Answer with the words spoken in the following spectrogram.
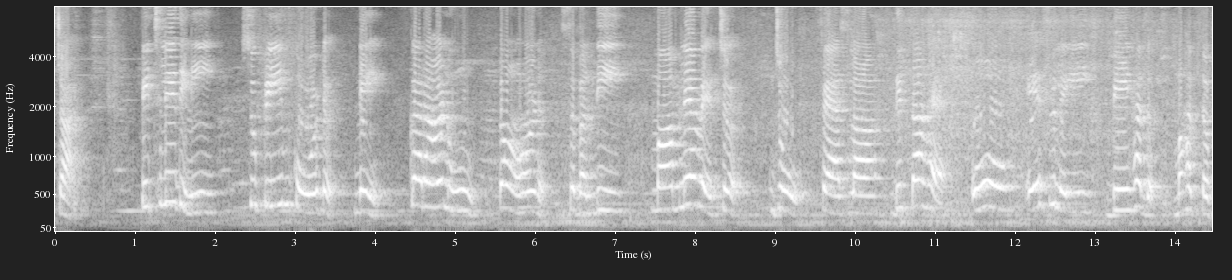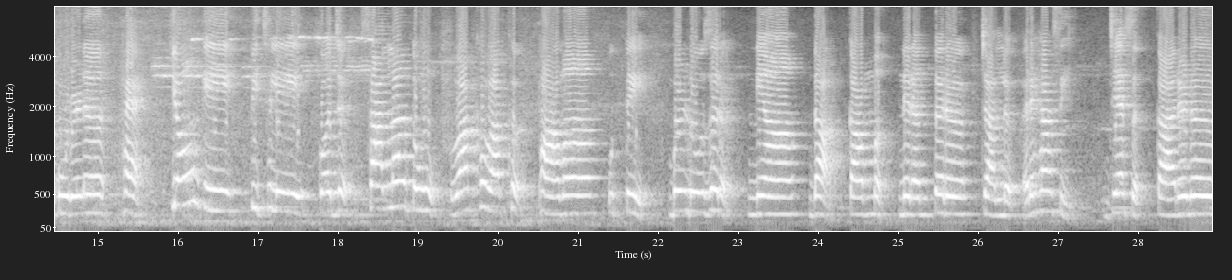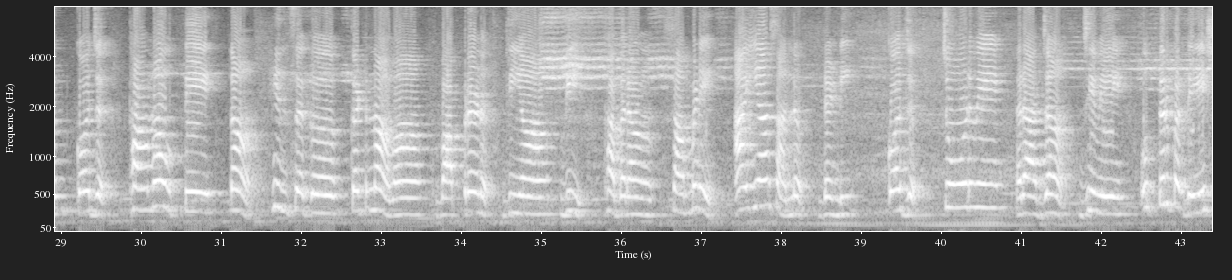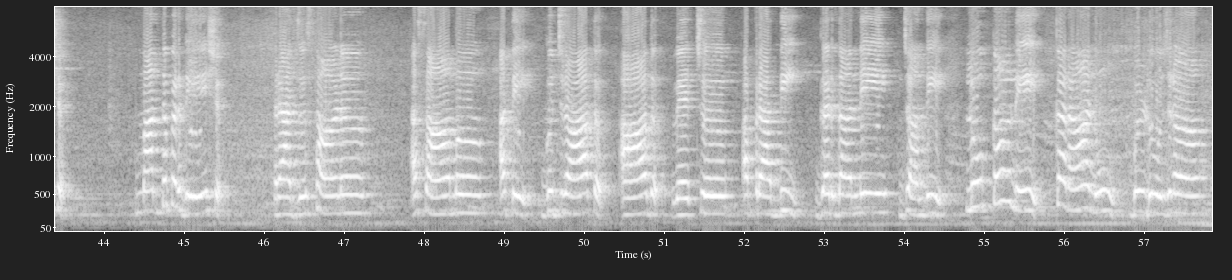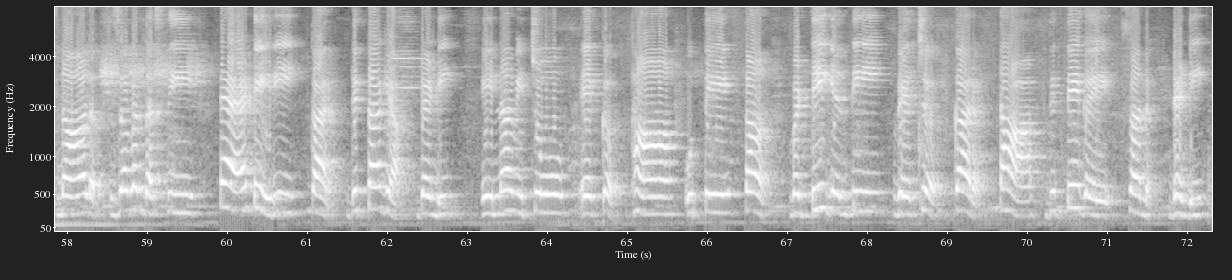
Start ਪਿਛਲੇ ਦਿਨੀ supreme court ਨੇ ਘਰਾਂ ਨੂੰ ਢਾਉਣ ਸੰਬੰਧੀ ਮਾਮਲਿਆਂ ਵਿੱਚ ਜੋ ਫੈਸਲਾ ਦਿੱਤਾ ਹੈ, ਉਹ ਇਸ ਲਈ ਬੇहद ਮਹੱਤਵਪੂਰਨ ਹੈ, ਕਿਉਂਕਿ ਪਿਛਲੇ ਕੁਝ ਸਾਲਾਂ ਤੋਂ ਵੱਖ-ਵੱਖ ਥਾਵਾਂ ਉੱਤੇ ਬੁਲਡੋਜ਼ਰ ਨਿਆਂ ਦਾ ਕੰਮ ਨਿਰੰਤਰ ਚੱਲ ਰਿਹਾ ਸੀ। ਜਿਸ ਕਾਰਨ ਕੁਝ ਥਾਵਾਂ ਉੱਤੇ ਤਾਂ ਹਿੰਸਕ ਘਟਨਾਵਾਂ ਵਾਪਰਨ ਦੀਆਂ ਵੀ ਖਬਰਾਂ ਸਾਹਮਣੇ ਆਈਆਂ ਸਨ। ਡੰਡੀ, ਕੁਝ ਚੋਣਵੇਂ ਰਾਜਾਂ ਜਿਵੇਂ ਉੱਤਰ ਪ੍ਰਦੇਸ਼, ਮੱਧ ਪ੍ਰਦੇਸ਼, ਰਾਜਸਥਾਨ ਅਸਾਮ ਅਤੇ ਗੁਜਰਾਤ ਆਦ ਵਿੱਚ ਅਪਰਾਧੀ ਗਰਦਾਨੇ ਜਾਂਦੇ। ਲੋਕਾਂ ਦੇ ਘਰਾਂ ਨੂੰ ਬੁਲਡੋਜ਼ਰਾਂ ਨਾਲ ਜ਼ਬਰਦਸਤੀ ਢਹਿ ਢੇਰੀ ਕਰ ਦਿੱਤਾ ਗਿਆ। ਡੰਡੀ, ਇਹਨਾਂ ਵਿੱਚੋਂ ਇੱਕ ਥਾਂ ਉੱਤੇ ਤਾਂ ਵੱਡੀ ਗਿਣਤੀ ਵਿੱਚ ਘਰ ਢਾਹ ਦਿੱਤੇ ਗਏ ਸਨ। ਡੰਡੀ,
